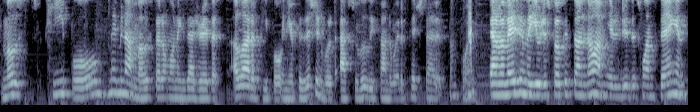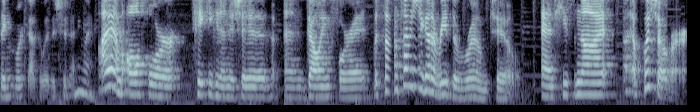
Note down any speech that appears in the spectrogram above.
most people, maybe not most, I don't want to exaggerate, but a lot of people in your position would have absolutely found a way to pitch that at some point. Kind of amazing that you were just focused on, no, I'm here to do this one thing, and things worked out the way they should anyway. I am all for taking an initiative and going for it, but sometimes you got to read the room too and he's not a pushover.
